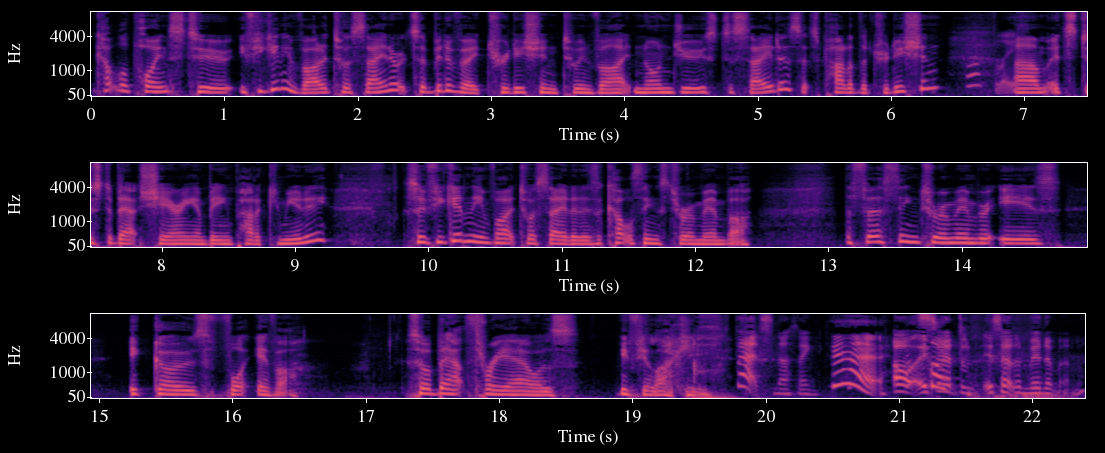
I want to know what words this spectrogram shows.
A couple of points to if you get invited to a Seder, it's a bit of a tradition to invite non Jews to Seders. It's part of the tradition. Lovely. Um, it's just about sharing and being part of community. So if you get an invite to a Seder, there's a couple of things to remember. The first thing to remember is it goes forever. So about three hours, if you're lucky. That's nothing. yeah. Oh, It's is like- that the, is that the minimum?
